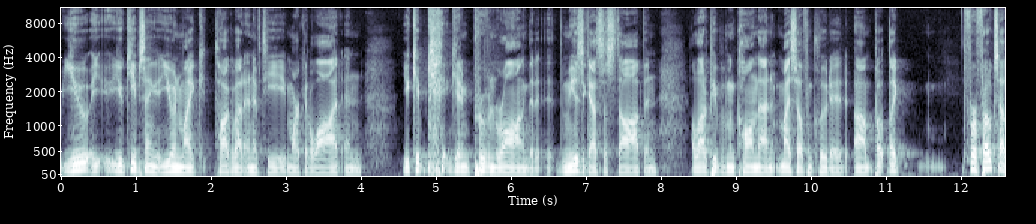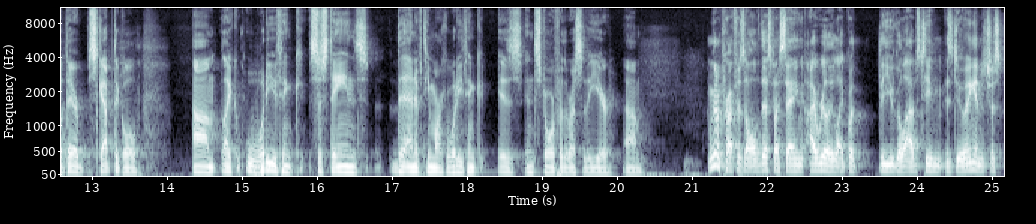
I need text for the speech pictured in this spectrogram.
you you keep saying that you and Mike talk about NFT market a lot, and you keep getting proven wrong that it, the music has to stop, and a lot of people have been calling that, myself included. Um, but like for folks out there skeptical, um, like what do you think sustains the NFT market? What do you think is in store for the rest of the year? Um, I'm going to preface all of this by saying I really like what the Yuga Labs team is doing, and it's just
